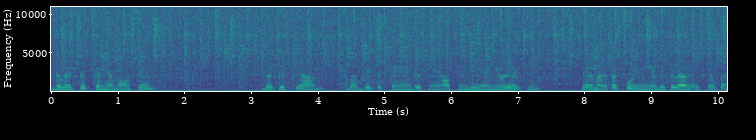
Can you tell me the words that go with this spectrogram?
ڈبل کلک کرنا ہے ماؤس سے۔ ڈبل کلک کیا تو آپ دیکھ سکتے ہیں کہ اس میں آپشن دی ہے نیو لیئر کی لیئر ہمارے پاس کوئی نہیں ہے ابھی فی الحال اس کے اوپر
